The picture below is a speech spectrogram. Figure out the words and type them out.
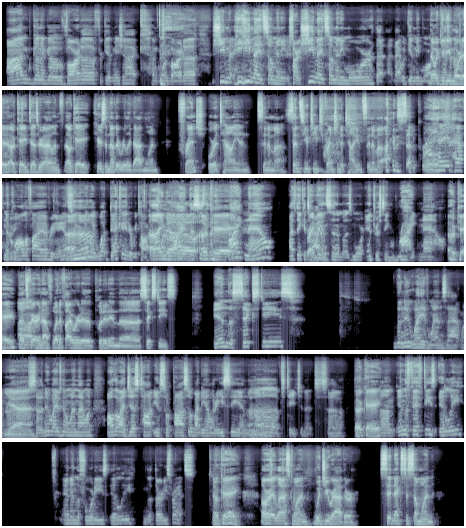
I'm gonna go Varda. Forgive me, Jacques. I'm going Varda. she he, he made so many. Sorry, she made so many more that that would give me more. that would give you more to. Okay, Desert Island. Okay, here's another really bad one. French or Italian cinema? Since you teach French and Italian cinema, I'm so cruel. I hate having to I mean- qualify every answer, Uh-huh. but like, what decade are we talking about? I know. Right? This is the. Okay. right now. I think Right Italian now. cinema is more interesting right now. Okay, that's fair Um, enough. What if I were to put it in the 60s? In the '60s, the new wave wins that one. Right? Yeah. So the new wave's going to win that one. Although I just taught Il Sorpasso by Dino Risi and Uh-huh. loved teaching it. So Okay. um, in the '50s, Italy, and in the '40s, Italy. In the '30s, France. Okay. All right, last one. Would you rather sit next to someone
